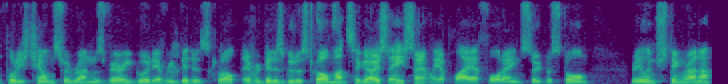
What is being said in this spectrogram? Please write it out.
I thought his Chelmsford run was very good, every bit as twelve, every bit as good as twelve months ago. So he's certainly a player. Fourteen Superstorm, real interesting runner.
